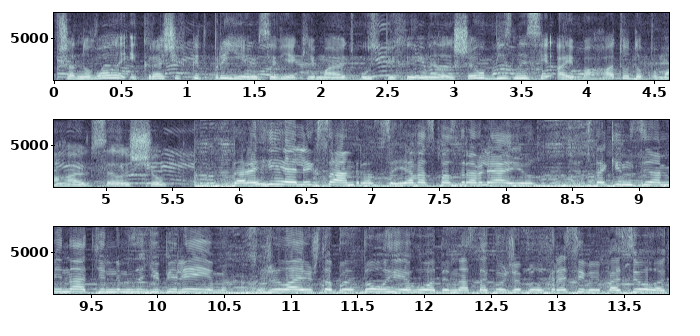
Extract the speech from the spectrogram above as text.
Вшанували і кращих підприємців, які мають успіхи не лише у бізнесі, а й багато допомагають селищу. Дорогие Александровцы, я вас поздравляю с таким знаменательным юбилеем. Желаю, чтобы долгие годы у нас такой же был красивый поселок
